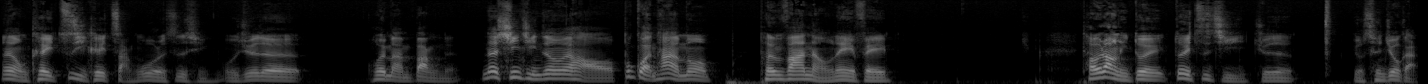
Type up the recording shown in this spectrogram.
那种可以自己可以掌握的事情，我觉得会蛮棒的。那心情真的会好，不管他有没有喷发脑内啡。他会让你对对自己觉得 有成就感。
